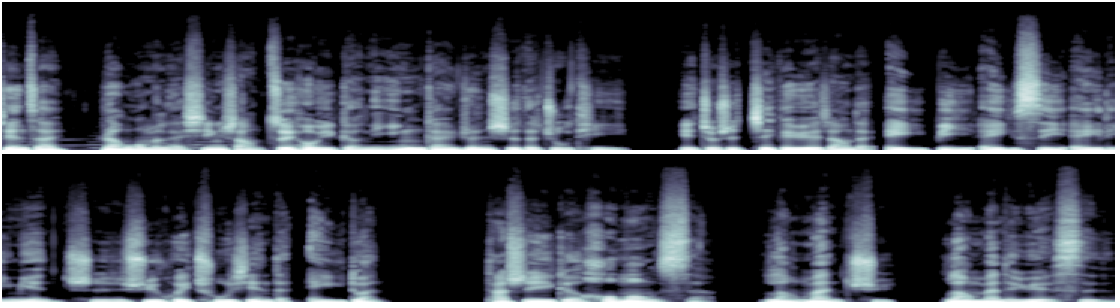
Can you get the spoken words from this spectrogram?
现在，让我们来欣赏最后一个你应该认识的主题，也就是这个乐章的 A B A C A 里面持续会出现的 A 段。它是一个 h o m o n s 浪漫曲，浪漫的乐思。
